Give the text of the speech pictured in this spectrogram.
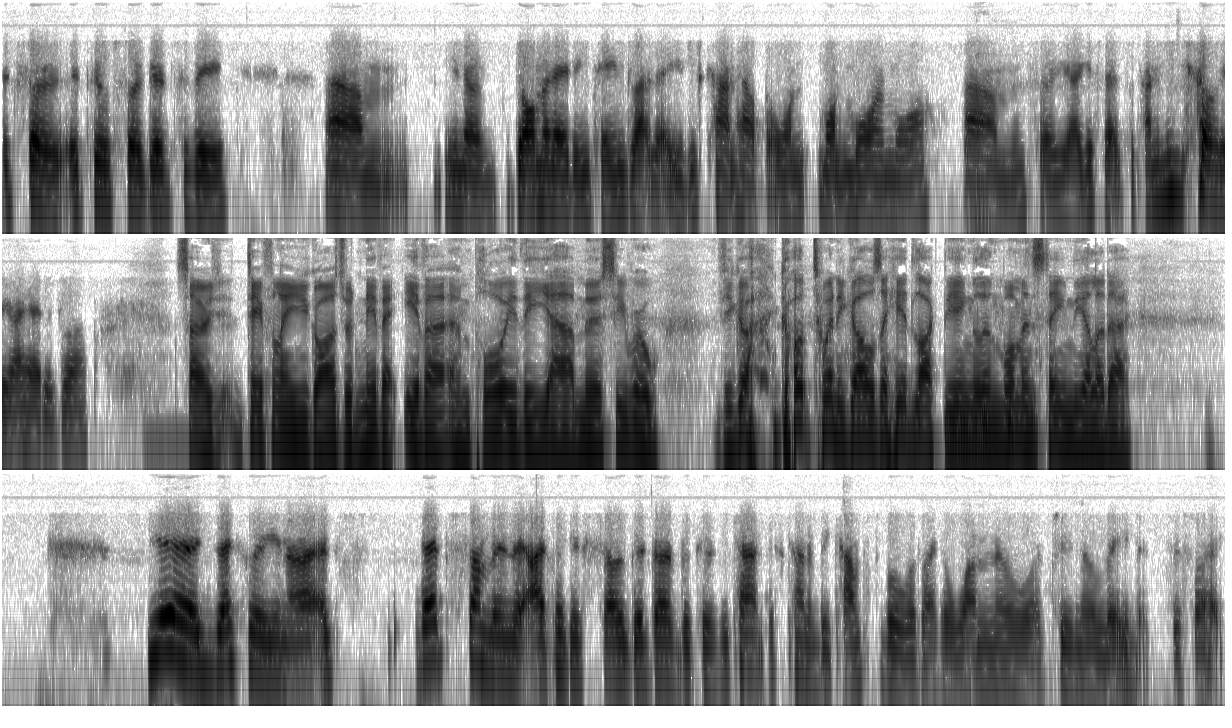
It's so it feels so good to be, um, you know, dominating teams like that. You just can't help but want want more and more. Um, and so yeah, I guess that's the kind of mentality I had as well. So definitely, you guys would never ever employ the uh, mercy rule if you got got twenty goals ahead like the England women's team the other day. Yeah, exactly. You know, it's that's something that I think is so good though because you can't just kind of be comfortable with like a one 0 or two 0 lead. It's just like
